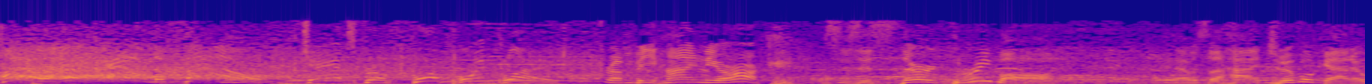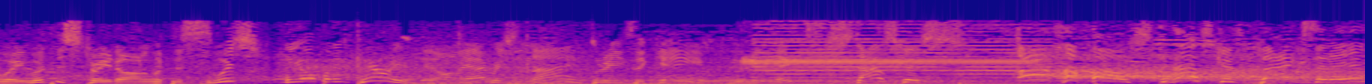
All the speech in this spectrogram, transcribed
And the foul. Chance for a four-point play. From behind the arc. This is his third three ball. That was a high dribble, got away with the straight on with the switch. The opening period. They only average nine threes a game. Oh, Stauskas. Oh, Stauskas banks it in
